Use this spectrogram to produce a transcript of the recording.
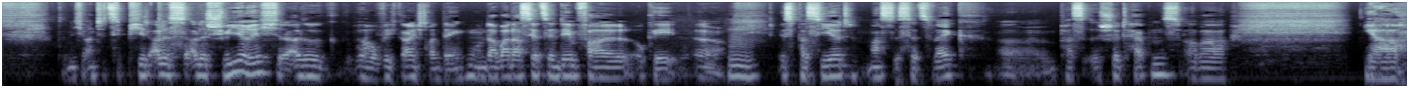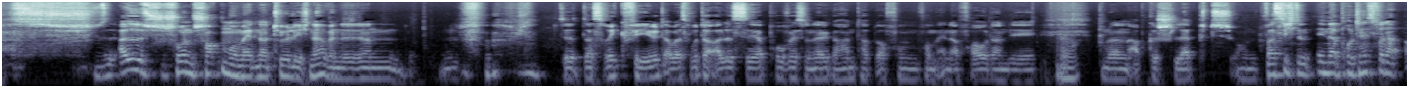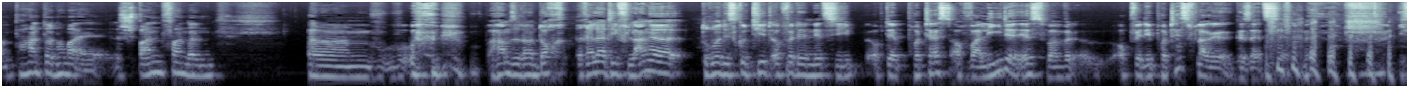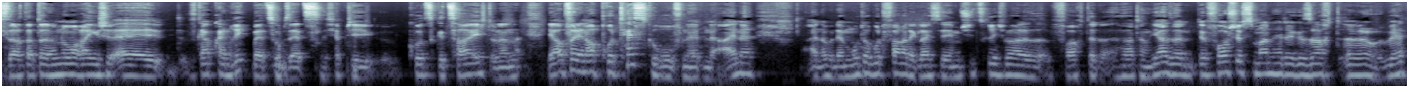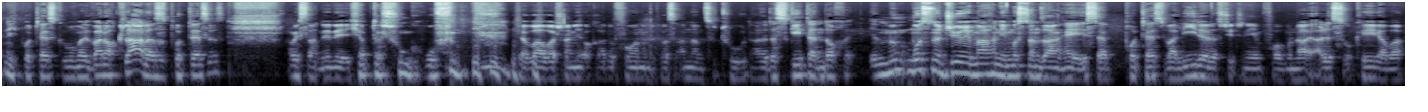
nicht antizipiert. Alles, alles schwierig. Also will ich gar nicht dran denken. Und da war das jetzt in dem Fall, okay, äh, hm. ist passiert, Mast ist jetzt weg, äh, pass, shit happens, aber ja, also schon ein Schockmoment natürlich, ne, wenn du dann das Rig fehlt, aber es wurde da alles sehr professionell gehandhabt, auch vom, vom NRV dann die ja. dann abgeschleppt. Und was ich dann in der Protestverhandlung nochmal äh, spannend fand, dann ähm, wo, haben sie dann doch relativ lange darüber diskutiert, ob wir denn jetzt die, ob der Protest auch valide ist, weil wir, ob wir die Protestflagge gesetzt hätten. ich sag, da nur mal reingeschrieben, äh, es gab keinen Rick mehr zum Setzen. Ich habe die kurz gezeigt und dann, ja, ob wir denn auch Protest gerufen hätten. Der eine einer der Motorbootfahrer, der gleich im Schiedsgericht war, fragte, hört dann, ja, der Vorschiffsmann hätte gesagt, äh, wir hätten nicht Protest gerufen. War doch klar, dass es Protest ist. Aber ich sage, nee, nee, ich habe das schon gerufen. der war wahrscheinlich auch gerade vorne mit was anderem zu tun. Also das geht dann doch, muss eine Jury machen, die muss dann sagen, hey, ist der Protest valide? Das steht in jedem Formular, alles okay, aber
